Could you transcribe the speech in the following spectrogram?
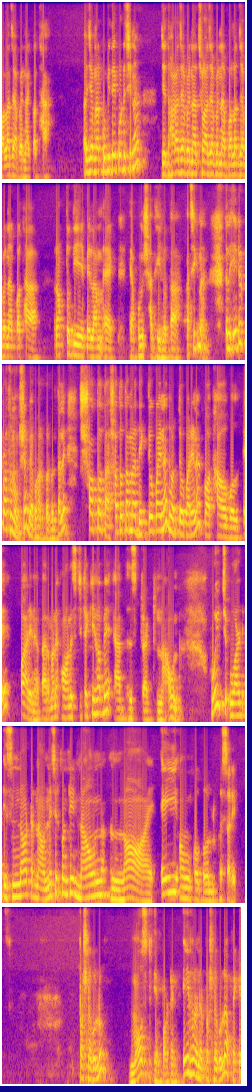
বলা যাবে না কথা। ওই যে আমরা কবিতায় পড়েছি না? যে ধরা যাবে না, ছোঁয়া যাবে না, বলা যাবে না কথা। রক্ত দিয়ে পেলাম এক এমন স্বাধীনতা। আছে কি না? তাহলে এটার প্রথম অংশ ব্যবহার করবেন। তাহলে সততা সততা আমরা দেখতেও পাই না, ধরতেও পারি না, কথাও বলতে পারি না। তার মানে অনেস্টিটা কি হবে? Abstract noun which word is not noun নিচের কোনটি? নাউন নয়। এই অঙ্কগুলো সরি প্রশ্নগুলো মোস্ট ইম্পর্টেন্ট এই ধরনের প্রশ্নগুলো আপনাকে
